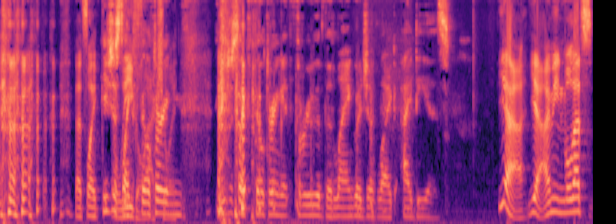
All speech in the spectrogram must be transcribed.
that's like He's just illegal, like filtering. actually. he's just like filtering it through the language of like ideas. Yeah, yeah. I mean, well, that's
